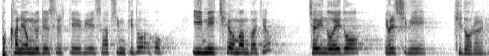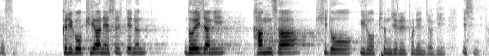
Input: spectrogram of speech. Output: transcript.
북한에 영류됐을 때에 위해서 합심 기도하고 이미 체험한 바죠. 저희 노예도 열심히 기도를 했어요. 그리고 귀환했을 때는 노회장이 감사 기도 위로 편지를 보낸 적이 있습니다.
